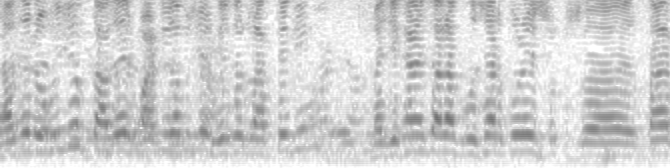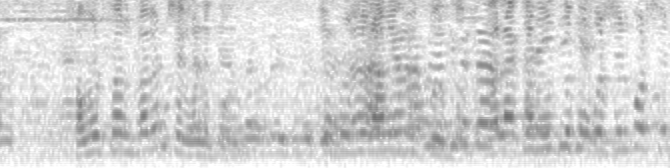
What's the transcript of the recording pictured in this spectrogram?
তাদের অভিযোগ তাদের পার্টি অফিসের ভেতর রাখতে দিন। বা যেখানে তারা প্রচার করে তার সমর্থন পাবেন সেখানে করুন এই প্রশ্নের আমি উত্তর দেবো তাহলে একটা মন্তব্য করছেন করছেন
